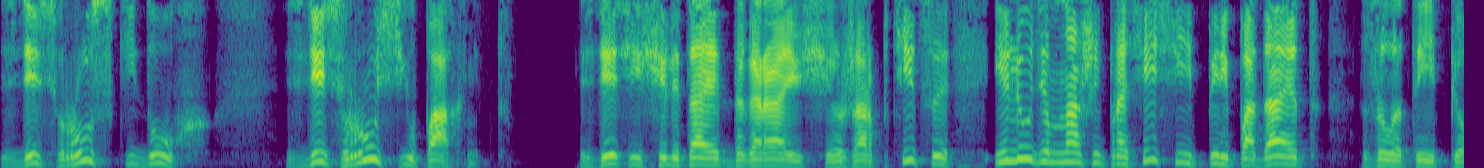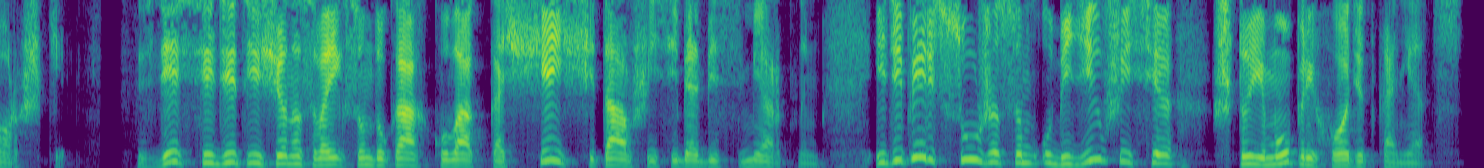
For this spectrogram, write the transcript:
Здесь русский дух, здесь Русью пахнет. Здесь еще летает догорающая жар птицы, и людям нашей профессии перепадает золотые перышки. Здесь сидит еще на своих сундуках кулак Кощей, считавший себя бессмертным, и теперь с ужасом убедившийся, что ему приходит конец.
